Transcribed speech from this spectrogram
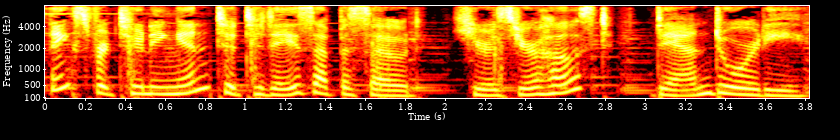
Thanks for tuning in to today's episode. Here's your host, Dan Doherty.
